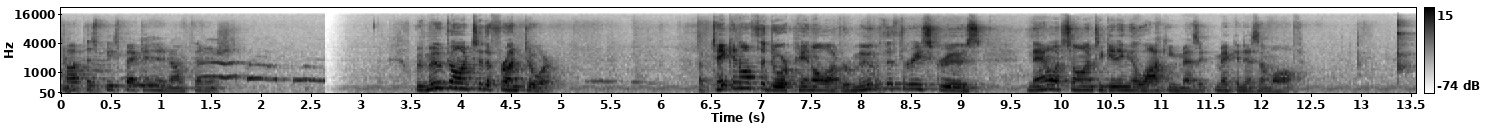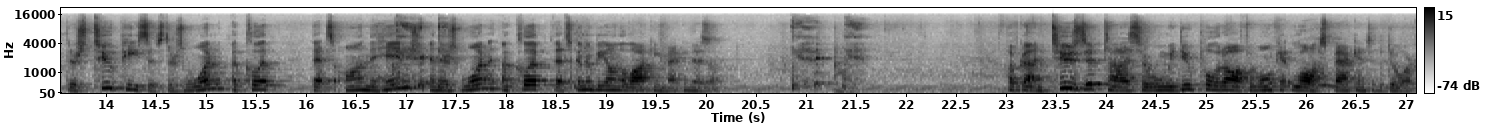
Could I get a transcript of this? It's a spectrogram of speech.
pop this piece back in, and I'm finished. We've moved on to the front door. I've taken off the door panel, I've removed the three screws, now it's on to getting the locking me mechanism off. There's two pieces. There's one a clip that's on the hinge, and there's one a clip that's going to be on the locking mechanism. I've gotten two zip ties so when we do pull it off, it won't get lost back into the door.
